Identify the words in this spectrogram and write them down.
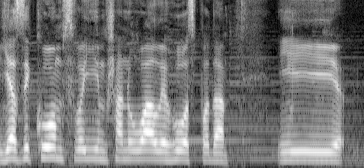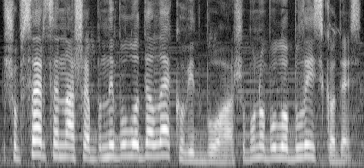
язиком своїм шанували Господа. І щоб серце наше не було далеко від Бога, щоб воно було близько десь.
